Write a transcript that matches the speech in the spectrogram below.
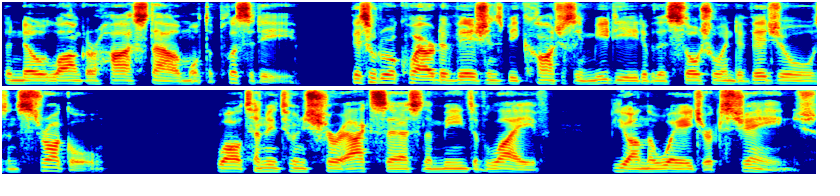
the no longer hostile multiplicity. This would require divisions be consciously mediated with the social individuals in struggle, while attempting to ensure access to the means of life beyond the wage or exchange.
